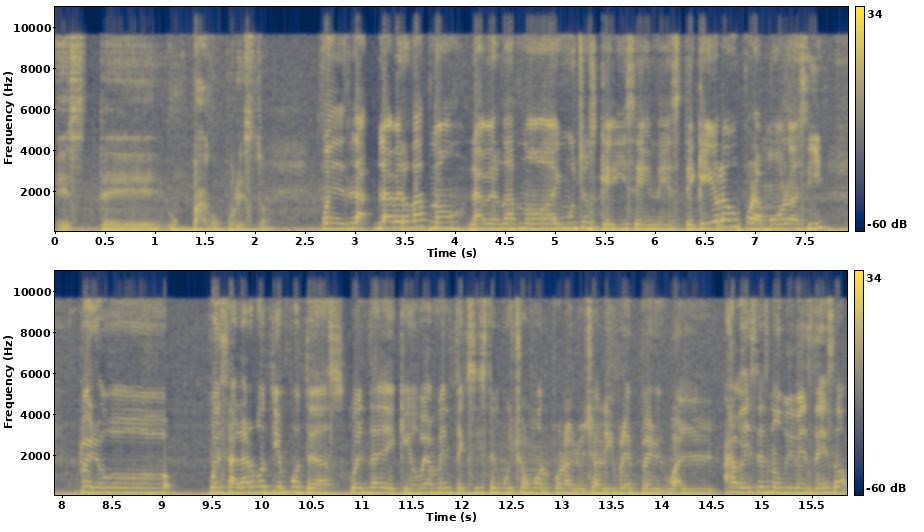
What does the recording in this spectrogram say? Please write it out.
este un pago por esto? Pues la, la verdad no, la verdad no. Hay muchos que dicen este que yo lo hago por amor o así, pero pues a largo tiempo te das cuenta de que obviamente existe mucho amor por la lucha libre, pero igual a veces no vives de eso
